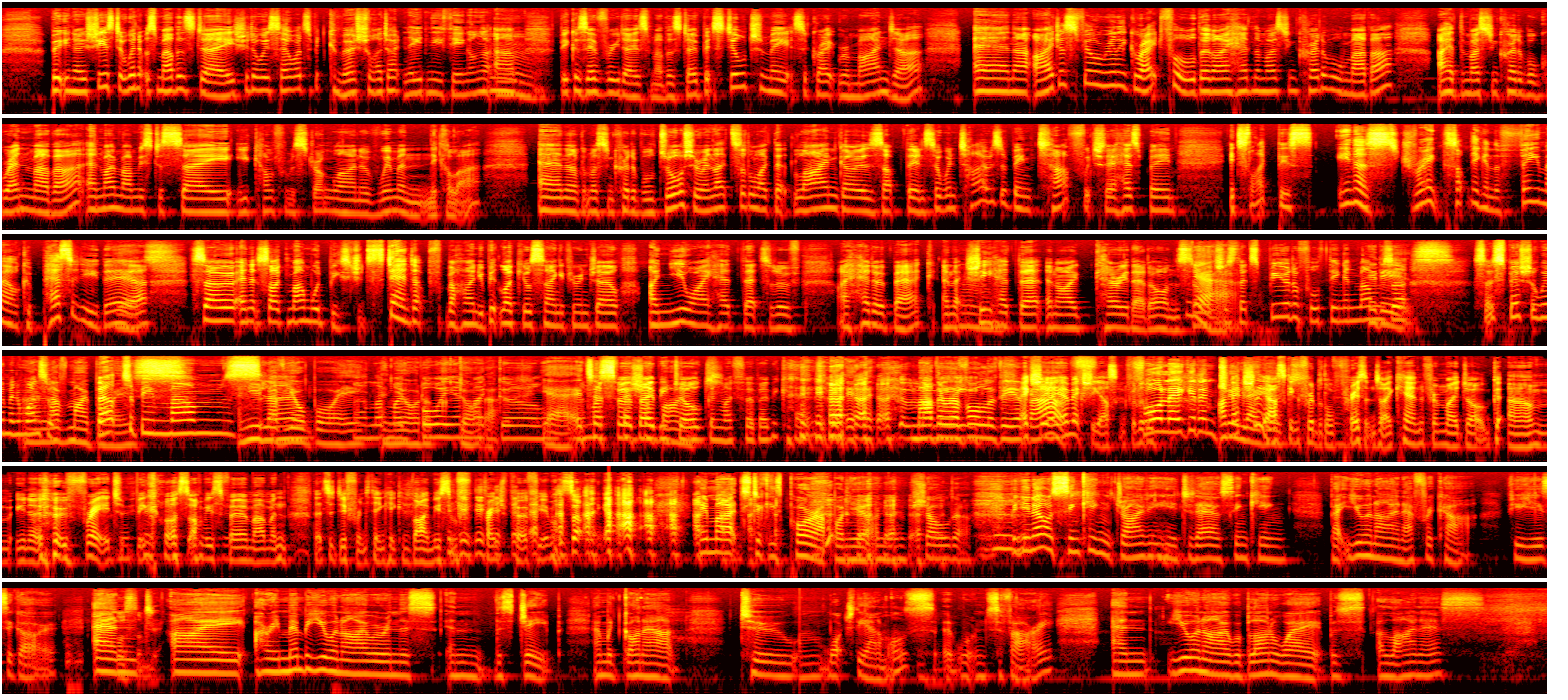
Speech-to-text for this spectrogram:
But you know, she used to when it was Mother's Day, she'd always say, "Oh, it's a bit commercial. I don't need anything," um, because every day is Mother's Day. But still, to me, it's a great reminder, and uh, I just feel really grateful that I had the most incredible mother. I had the most incredible grandmother, and my mum used to say, "You come from a strong line of women, Nicola." And I've got the most incredible daughter, and that sort of like that line goes up there. And so when times have been tough, which there has been, it's like this inner strength, something in the female capacity there. Yes. So, and it's like mum would be, should stand up behind you, a bit like you're saying if you're in jail. I knew I had that sort of, I had her back and that she had that and I carry that on. So Mm. Yeah. it's just that's beautiful thing. And it mums are is. So special women. I Ones love my boys. about to be mums. And you love your boy I love and my your boy and my girl. Yeah, it's and my a fur baby dog and my fur baby cat. Mother of all of the above. Actually, I am actually asking for a little. Four-legged and two-legged. I'm actually asking for a little present I can from my dog, um, you know, Fred, because I'm his fur mum, and that's a different thing. He can buy me some French perfume or something. he might stick his paw up on your on your shoulder. But you know, I was thinking driving here today. I was thinking about you and I in Africa a few years ago, and Awesome. I I remember you and I were in this in this jeep, and we'd gone out to um, watch the animals uh, on safari, and you and I were blown away. It was a lioness.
